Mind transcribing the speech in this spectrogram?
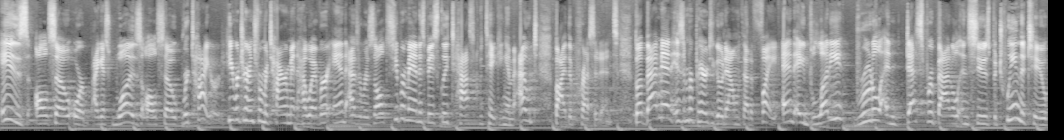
is also, or I guess was also, retired. He returns from retirement however, and as a result, Superman is basically tasked with taking him out by the President. But Batman isn't prepared to go down without a fight, and a bloody, brutal, and desperate battle ensues between the two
